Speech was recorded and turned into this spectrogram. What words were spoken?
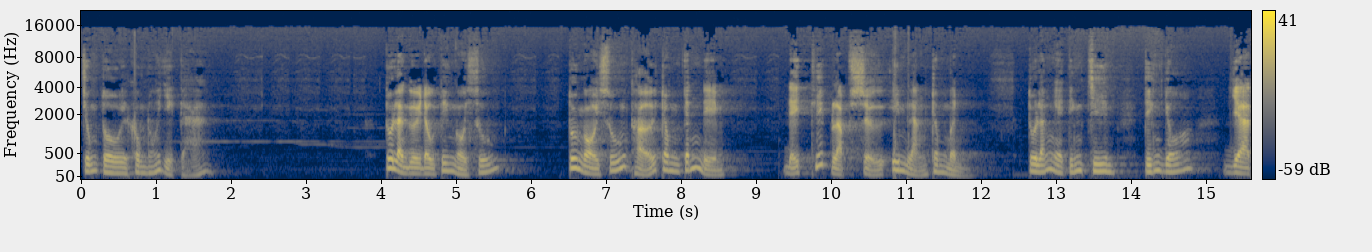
Chúng tôi không nói gì cả. Tôi là người đầu tiên ngồi xuống. Tôi ngồi xuống thở trong chánh niệm để thiết lập sự im lặng trong mình. Tôi lắng nghe tiếng chim, tiếng gió và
